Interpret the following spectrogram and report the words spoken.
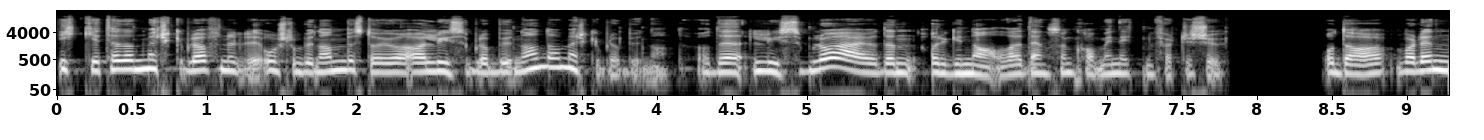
Ikke til den mørkeblå, for Oslo-bunaden består jo av lyseblå bunad og mørkeblå bunad. Og det lyseblå er jo den originale, den som kom i 1947. Og da var det, en,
